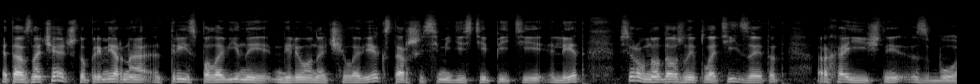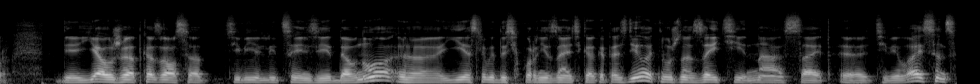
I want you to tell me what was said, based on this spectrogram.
Это означает, что примерно 3,5 миллиона человек старше 75 лет все равно должны платить за этот архаичный сбор. Я уже отказался от TV-лицензии давно. Э, если вы до сих пор не знаете, как это сделать, нужно зайти на сайт TV э, License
